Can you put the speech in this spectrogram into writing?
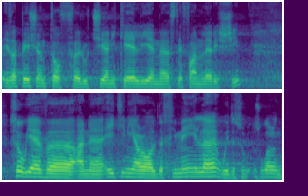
is a patient of Lucia Nichelli and Stéphane Lehéricy. So we have uh, an 18-year-old uh, female with swallowing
